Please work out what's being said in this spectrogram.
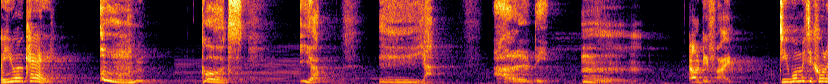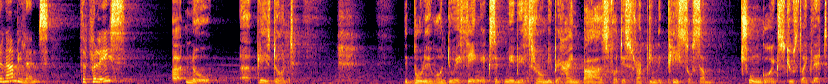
are you okay? Oh, Goods. Yeah. Yeah. I'll be. mm, I'll be fine. Do you want me to call an ambulance? The police? Uh, no. Uh, please don't. The bully won't do a thing except maybe throw me behind bars for disrupting the peace or some chungo excuse like that.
